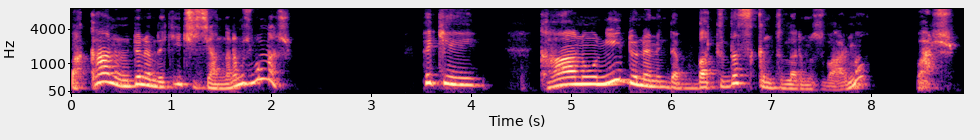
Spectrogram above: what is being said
Bak Kanuni dönemdeki iç isyanlarımız bunlar. Peki Kanuni döneminde batıda sıkıntılarımız var mı? Var.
